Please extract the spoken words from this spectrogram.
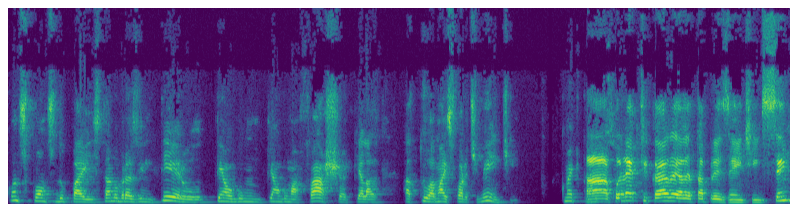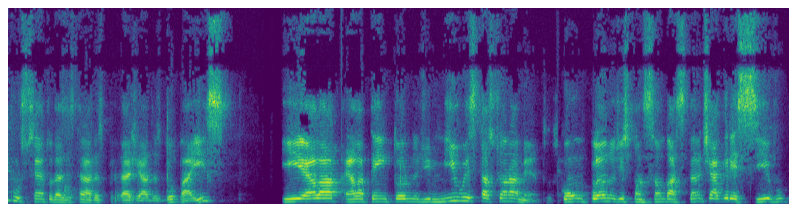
quantos pontos do país? Está no Brasil inteiro? Tem, algum, tem alguma faixa que ela atua mais fortemente? Como é que tá? A Connecticar ela está presente em 100% das estradas pedagiadas do país e ela, ela tem em torno de mil estacionamentos, com um plano de expansão bastante agressivo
